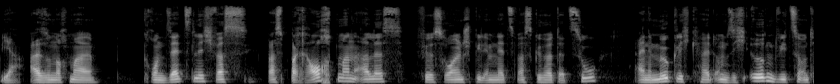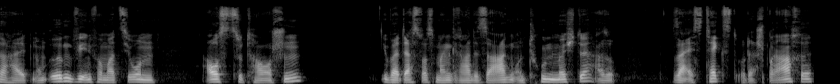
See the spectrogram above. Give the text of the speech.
Ja, also nochmal grundsätzlich, was, was braucht man alles fürs Rollenspiel im Netz? Was gehört dazu? Eine Möglichkeit, um sich irgendwie zu unterhalten, um irgendwie Informationen auszutauschen über das, was man gerade sagen und tun möchte. Also sei es Text oder Sprache,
